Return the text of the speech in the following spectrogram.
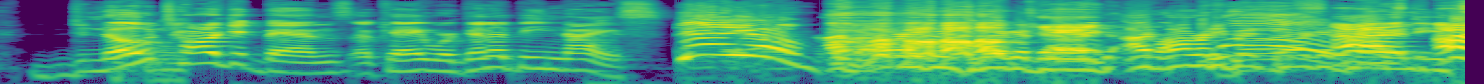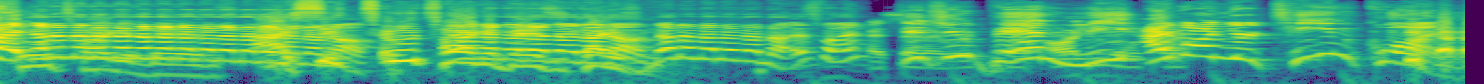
no target bans. Okay, we're gonna be nice. Damn! I've already been target Okay. banned. I've already been target banned. All right, all right, no, no, no, no, no, no, no, no, no, no, no, I no, no, see no. two target no, no, bans. no, no, is no, no, crazy. no, no, no, no, no, no. It's fine. I said Did I you would. ban All you me? will I'm say. on your team, Quan.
